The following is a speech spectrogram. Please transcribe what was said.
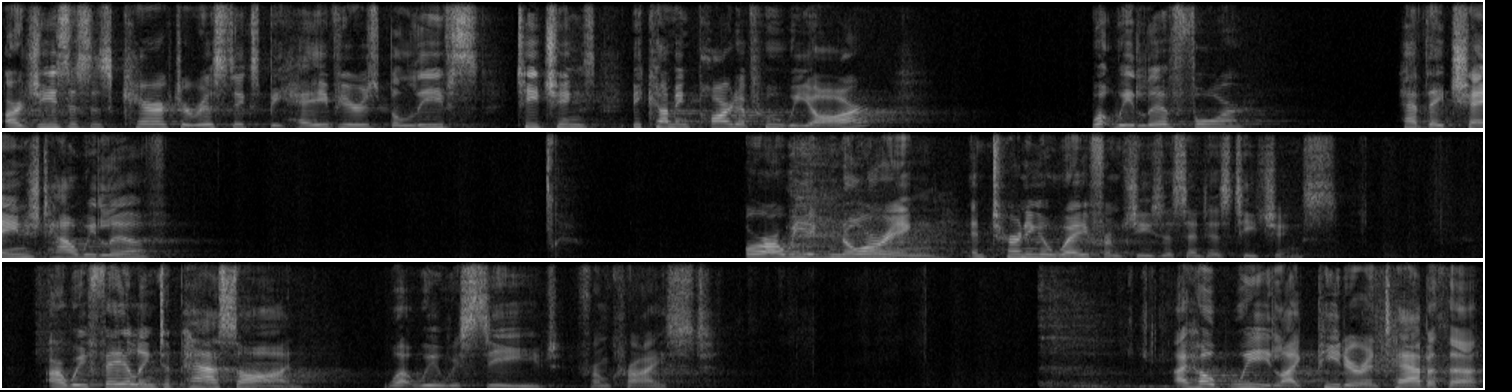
Are Jesus' characteristics, behaviors, beliefs, teachings becoming part of who we are? What we live for? Have they changed how we live? Or are we ignoring and turning away from Jesus and his teachings? Are we failing to pass on what we received from Christ. I hope we, like Peter and Tabitha,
